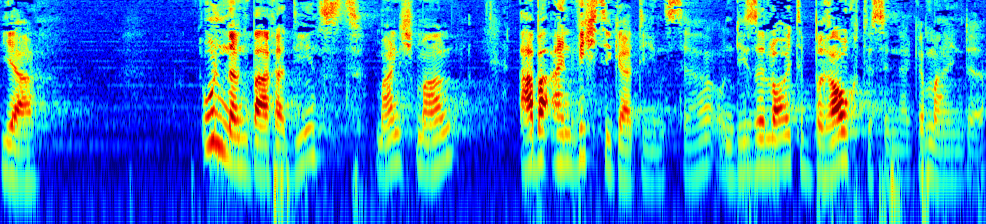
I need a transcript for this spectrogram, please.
ja, undankbarer Dienst manchmal, aber ein wichtiger Dienst. Ja? Und diese Leute braucht es in der Gemeinde.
